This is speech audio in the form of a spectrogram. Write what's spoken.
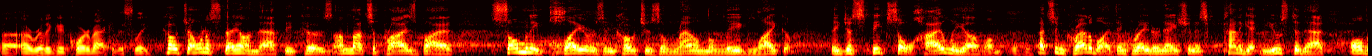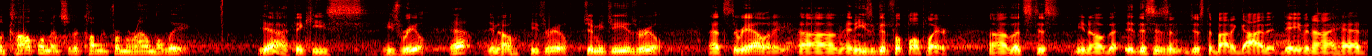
a really good quarterback in this league. Coach, I want to stay on that because I'm not surprised by it. So many players and coaches around the league like him. They just speak so highly of him. Mm-hmm. That's incredible. I think Raider Nation is kind of getting used to that. All the compliments that are coming from around the league. Yeah, I think he's he's real. Yeah. You know, he's real. Jimmy G is real. That's the reality. Um, and he's a good football player. Uh, let's just, you know, this isn't just about a guy that Dave and I had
